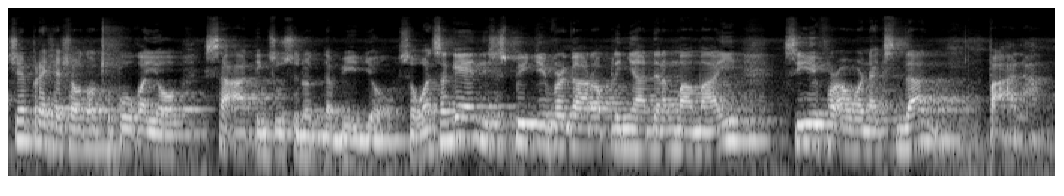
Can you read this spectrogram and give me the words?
syempre, shoutout ko po kayo sa ating susunod na video. So once again, this is PJ Vergara, Plinyada ng Mamay. See you for our next vlog. Paalam.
